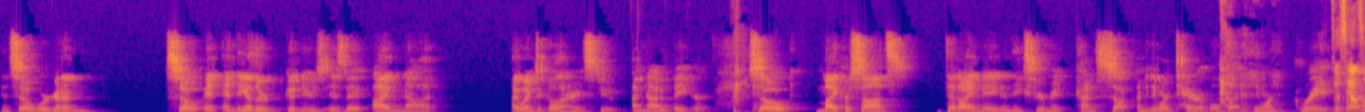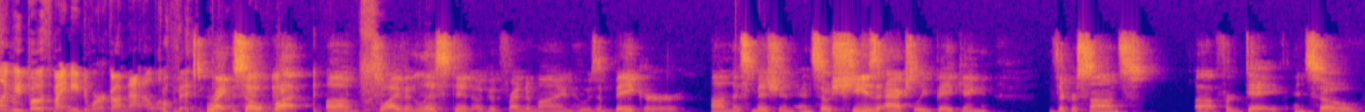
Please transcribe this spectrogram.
and so we're going to so, and, and the other good news is that I'm not, I went to Culinary Institute. I'm not a baker. So, my croissants that I made in the experiment kind of sucked. I mean, they weren't terrible, but they weren't great. so it sounds like we both might need to work on that a little bit. right. So, but, um, so I've enlisted a good friend of mine who is a baker on this mission. And so she's actually baking the croissants uh, for Dave. And so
